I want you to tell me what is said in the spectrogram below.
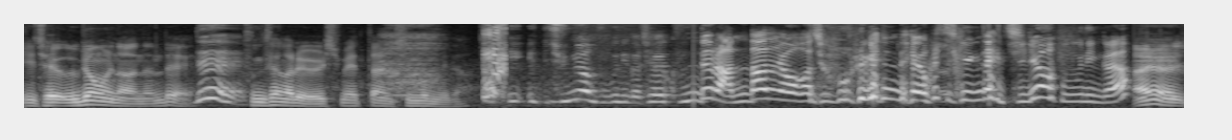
이제 의경을 나왔는데 네. 군 생활을 열심히 했다는 증거입니다. 이, 이 중요한 부분인가? 제가 군대를 안 다녀와가지고 모르겠는데 혹시 굉장히 중요한 부분인가요? 아니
